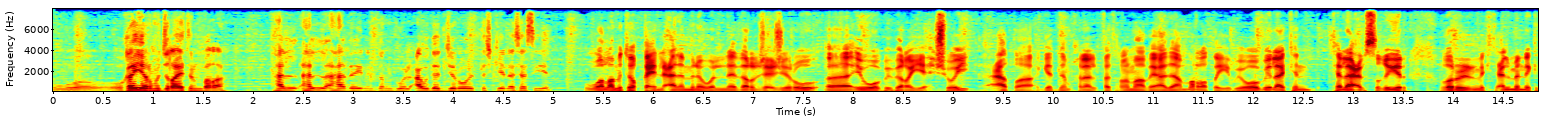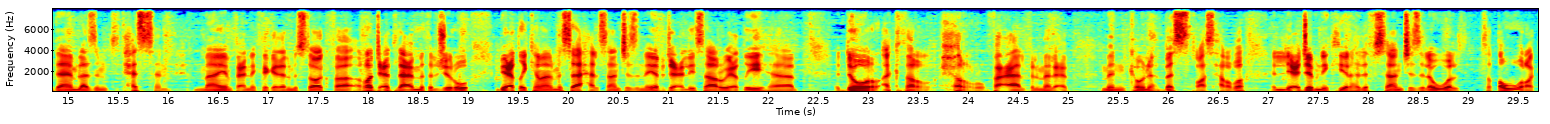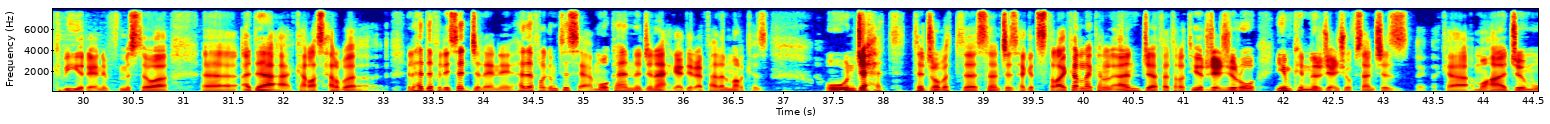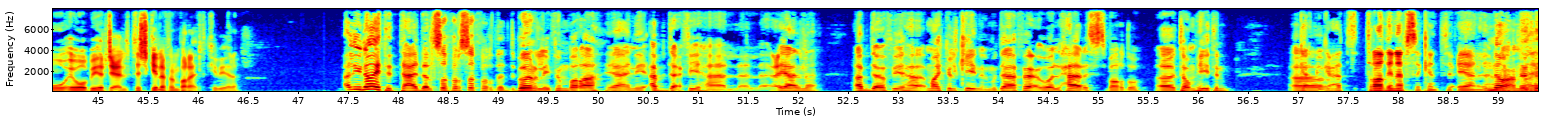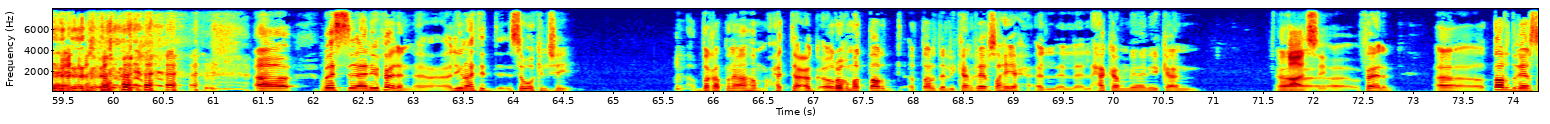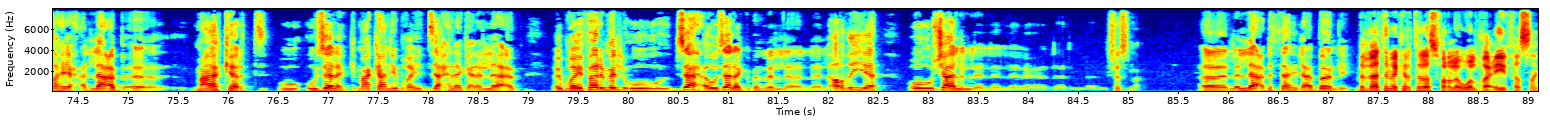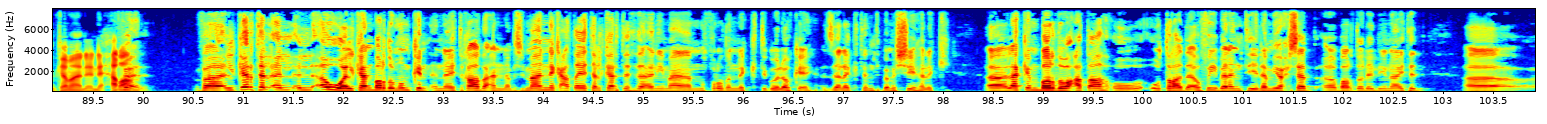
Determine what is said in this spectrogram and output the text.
وغير مجريات المباراة. هل هل هذا نقدر نقول عودة جيرو للتشكيلة الأساسية؟ والله متوقعين العالم من أول انه إذا رجع جيرو آه إيوبي بيريح شوي. عطى قدم خلال الفترة الماضية أداء مرة طيب إيوبي لكن كلاعب صغير ضروري إنك تعلم إنك دائم لازم تتحسن. ما ينفع إنك تقعد على مستواك فرجعت لاعب مثل جيرو بيعطي كمان مساحة لسانشيز إنه يرجع اليسار ويعطيه آه، دور أكثر حر وفعال في الملعب. من كونه بس راس حربة. اللي عجبني كثير هدف سانشيز الأول تطوره كبير يعني في مستوى آه، اداءه كراس حربة. الهدف اللي سجله يعني هدف رقم تسعة مو كأنه جناح قاعد يلعب في هذا المركز. ونجحت تجربة سانشيز حقت striker لكن الآن جاء فترة يرجع جيرو. يمكن نرجع نشوف سانشيز كمهاجم وإيوبي يرجع للتشكيلة في المباريات الكبيرة. اليونايتد تعادل 0-0 ضد بيرنلي في مباراة يعني أبدع فيها ال- ال- عيالنا. أبدعوا فيها. مايكل كين المدافع والحارس برضو آه توم هيتن. آه، قاعد تراضي نفسك أنت عيالنا نوعا ما آه بس يعني فعلا اليونايتد سوى كل شيء. ضغطناهم حتى عق- رغم الطرد الطرد اللي كان غير صحيح ال- ال- الحكم يعني كان قاسي. فعلا. الطرد غير صحيح اللاعب معاه كرت و- وزلق ما كان يبغى يتزحلق على اللاعب. يبغى يفرمل وزح وزلق من ال- ال- الأرضية وشال ال- ال- ال- ال- شو اسمه آه، اللاعب الثاني لاعب بيرنلي. بالذات إن الكرت الأصفر الأول ضعيف أصلا كمان يعني حرام. فعلا. فالكرت ال- ال- الأول كان برضو ممكن إنه يتغاضى عنه بس بما إنك أعطيت الكرت الثاني ما المفروض إنك تقول okay زلقت أنت بمشيها لك. آه لكن برضو أعطاه وطرده. وفي بلنتي لم يحسب آه برضو لليونايتد. آه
